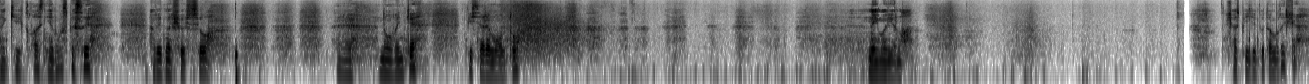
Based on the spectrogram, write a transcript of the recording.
Такі класні розписи. Видно, що все е, новеньке після ремонту. Неймовірно. Зараз підійду там ближче.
